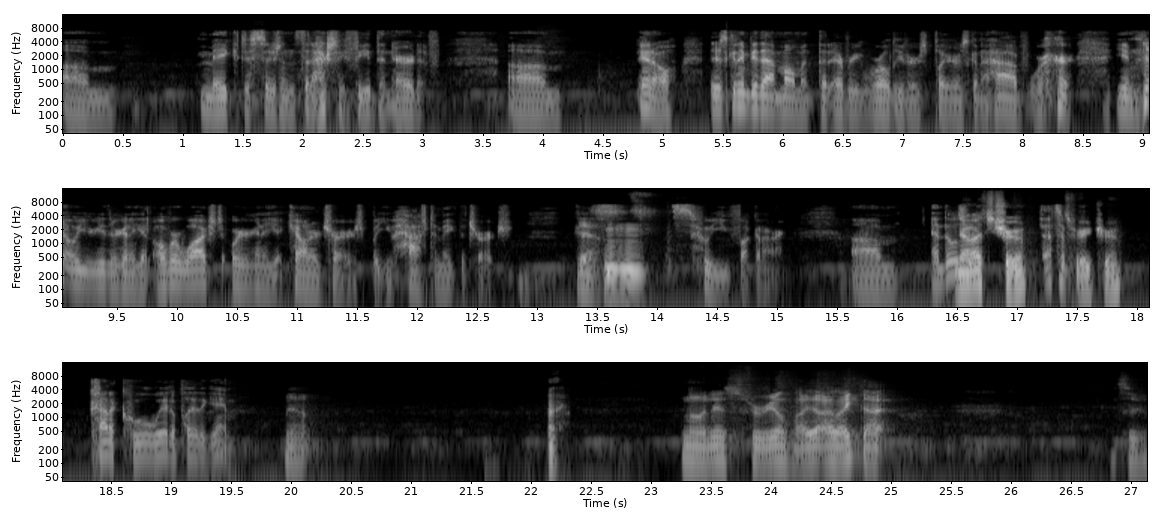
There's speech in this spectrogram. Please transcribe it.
um, make decisions that actually feed the narrative. Um, you know, there's going to be that moment that every World Eaters player is going to have where you know you're either going to get overwatched or you're going to get countercharged, but you have to make the charge because Mhm. it's who you fucking are. Um, and those no, are, that's true. that's That's a very true. kind of cool way to play the game. Yeah. Huh. No, it is for real. I, I like that. It's a-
